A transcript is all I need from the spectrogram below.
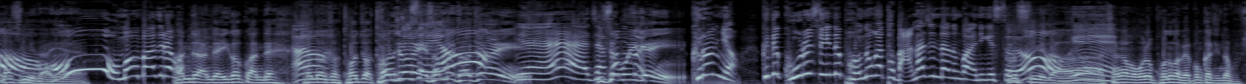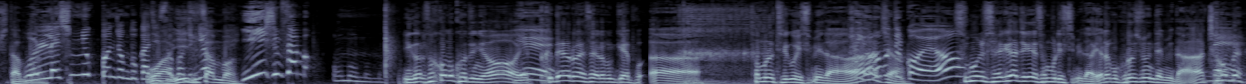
맞습니다, 예. 오, 어마어마하더라고. 안 돼, 안 돼. 이거 갖고 안 돼. 아유, 더 줘, 더 줘, 더 줘. 주세요. 선물 더 줘. 예. 자, 있어 선물. 보이게. 그럼요. 근데 고를 수 있는 번호가 더 많아진다는 거 아니겠어요? 그렇습니다. 예. 잠깐만, 오늘 번호가 몇 번까지 있나 봅시다. 한번. 원래 16번 정도까지 와, 있었거든요. 23번. 23번. 어머머머. 이걸 섞어놓거든요. 예. 그대로 해서 여러분께 보- 어, 선물을 드리고 있습니다. 다 여러분들 거예요. 23가지의 선물이 있습니다. 여러분 고르시면 됩니다. 처음에 네.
